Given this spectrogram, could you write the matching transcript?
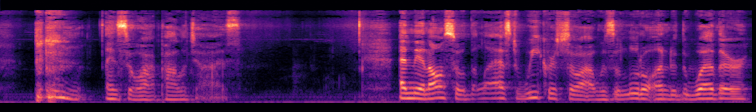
and so I apologize. And then also the last week or so, I was a little under the weather.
